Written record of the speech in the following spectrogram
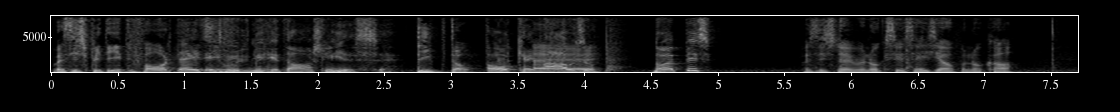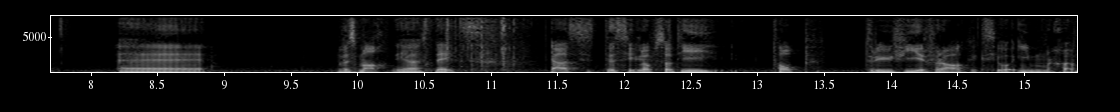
Was ist bei dir der Vorteil? Ich würde mich gerade anschliessen. Tipptopp. Okay, Äh, also. Noch etwas? Was ist noch immer noch gewesen? Was haben sie aber noch gehabt? Äh, was macht, ja, jetzt, ja, das, das sind, glaube ich, so die Top 3, 4 Fragen gewesen, die immer kommen.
